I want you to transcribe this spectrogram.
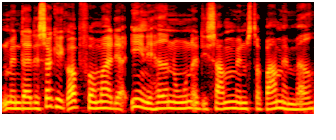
men da det så gik op for mig, at jeg egentlig havde nogle af de samme mønstre, bare med mad,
